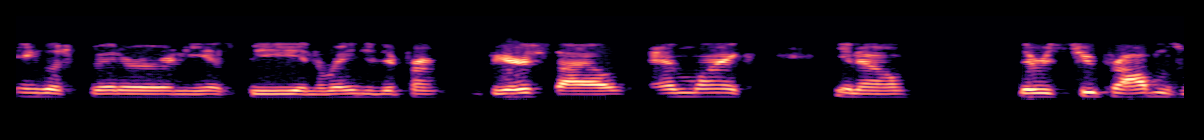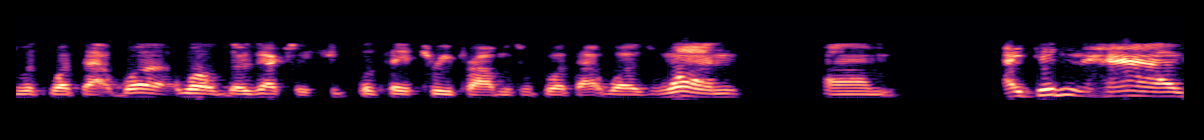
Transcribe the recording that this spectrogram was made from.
English bitter and ESB and a range of different beer styles. And like, you know, there was two problems with what that was. Well, there's actually, let's say three problems with what that was. One, um, I didn't have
